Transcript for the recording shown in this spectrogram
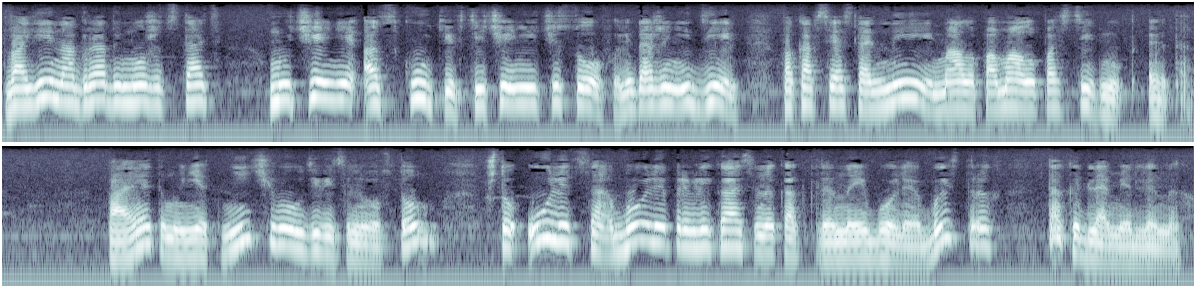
твоей наградой может стать мучение от скуки в течение часов или даже недель, пока все остальные мало-помалу постигнут это. Поэтому нет ничего удивительного в том, что улица более привлекательна как для наиболее быстрых, так и для медленных.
